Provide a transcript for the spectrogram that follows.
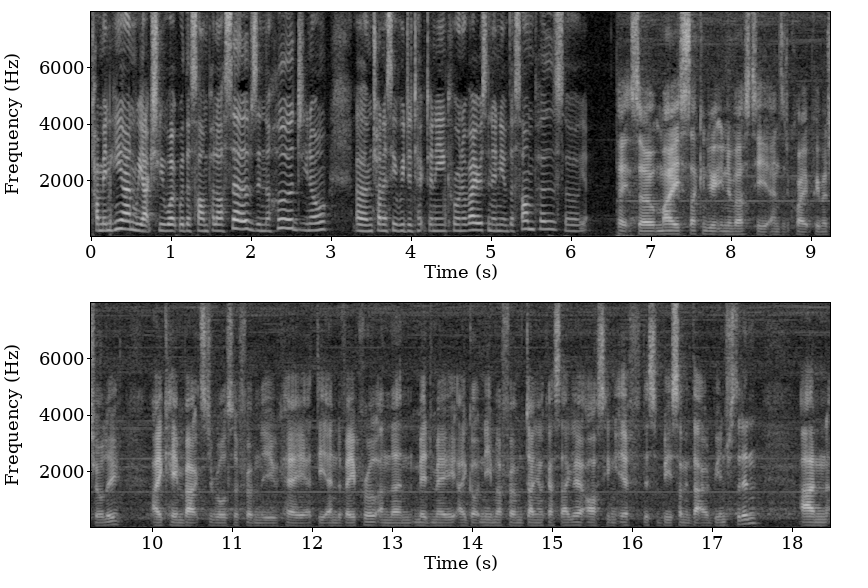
come in here and we actually work with the sample ourselves in the hood, you know, um, trying to see if we detect any coronavirus in any of the samples. So yeah. Okay, so my second year at university ended quite prematurely. I came back to Gibraltar from the UK at the end of April, and then mid May, I got an email from Daniel Castaglia asking if this would be something that I would be interested in. And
